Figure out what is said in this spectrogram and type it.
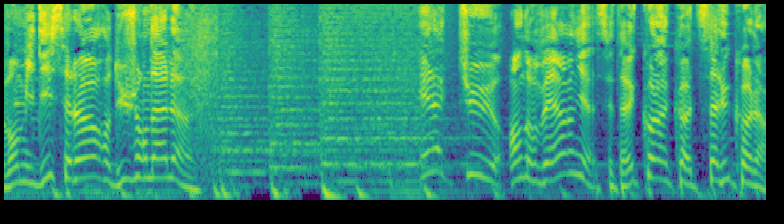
Avant midi, c'est l'heure du journal. L'actu en Auvergne, c'est avec Colin Cotte. Salut Colin.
